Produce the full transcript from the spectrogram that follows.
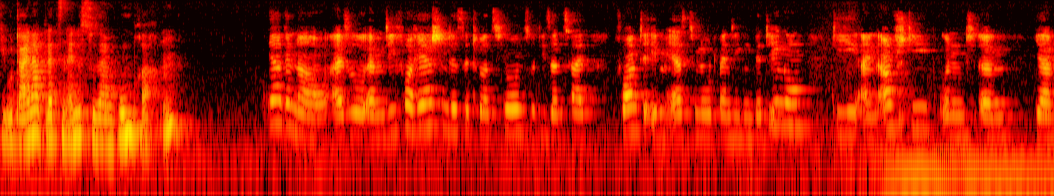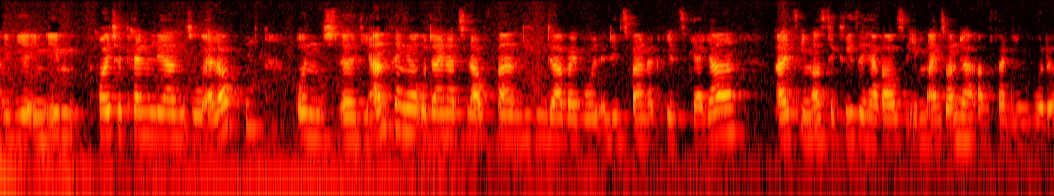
die Udeinat letzten Endes zu seinem Ruhm brachten? Ja, genau. Also ähm, die vorherrschende Situation zu dieser Zeit formte eben erst die notwendigen Bedingungen, die einen Aufstieg und ähm, ja, wie wir ihn eben heute kennenlernen, so erlaubten. Und äh, die Anfänge Odeinats Laufbahn liegen dabei wohl in den 240er Jahren, als ihm aus der Krise heraus eben ein Sonderamt verliehen wurde.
